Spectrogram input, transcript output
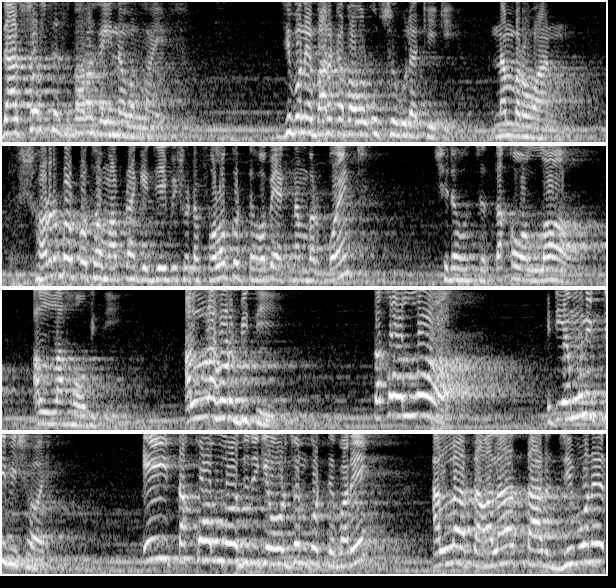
দ্য সোর্সেস বারাকা ইন আওয়ার লাইফ জীবনে বারাকা পাওয়ার উৎসগুলা কি কি? নাম্বার ওয়ান সর্বপ্রথম আপনাকে যে বিষয়টা ফলো করতে হবে, এক নাম্বার পয়েন্ট সেটা হচ্ছে তাকো আল্লাহ আল্লাহ বিতি আল্লাহর বিতি তাকো আল্লাহ। এটি এমন একটি বিষয়। এই তাকো আল্লাহ যদি কেউ অর্জন করতে পারে, আল্লাহ তাআলা তার জীবনের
